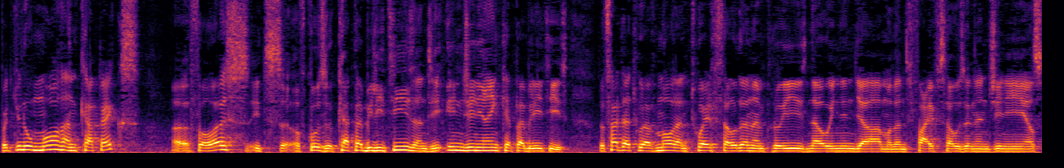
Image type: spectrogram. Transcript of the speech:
But you know, more than capex, uh, for us, it's uh, of course the capabilities and the engineering capabilities. The fact that we have more than 12,000 employees now in India, more than 5,000 engineers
